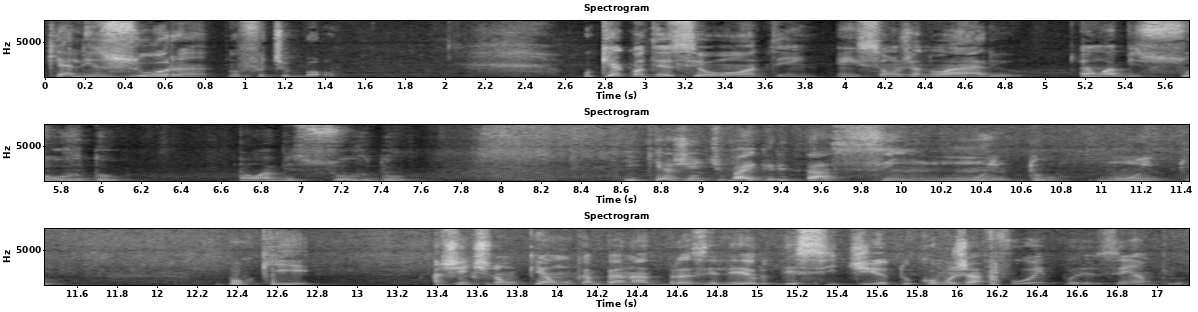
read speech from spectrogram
que há lisura no futebol. O que aconteceu ontem em São Januário é um absurdo. É um absurdo. E que a gente vai gritar sim, muito, muito, porque a gente não quer um campeonato brasileiro decidido, como já foi, por exemplo,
